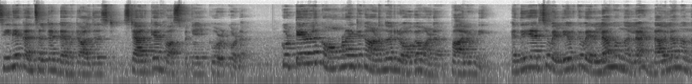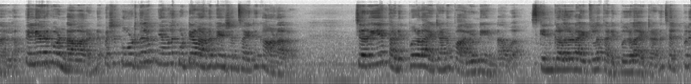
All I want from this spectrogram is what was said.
senior consultant dermatologist star care hospital Kozhikode. കുട്ടികളിൽ കോമൺ ആയിട്ട് കാണുന്ന ഒരു രോഗമാണ് പാലുണ്ണി. എന്ന് വിചാരിച്ച് വലിയവർക്ക് വരില്ല എന്നൊന്നല്ല ഉണ്ടാവില്ല എന്നൊന്നല്ല വലിയവർക്കും ഉണ്ടാവാറുണ്ട് പക്ഷെ കൂടുതലും ഞങ്ങൾ കുട്ടികളാണ് പേഷ്യൻസ് ആയിട്ട് കാണാറ്. ചെറിയ തടിപ്പുകളായിട്ടാണ് പാലുണ്ണി ഉണ്ടാവുക. സ്കിൻ കളേർഡ് ആയിട്ടുള്ള തടിപ്പുകളായിട്ടാണ്. ചിലപ്പോൾ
